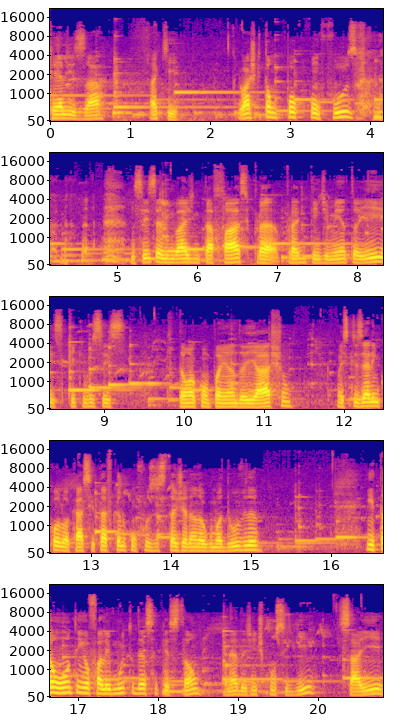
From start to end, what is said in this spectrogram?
realizar aqui. Eu acho que está um pouco confuso. Não sei se a linguagem está fácil para entendimento aí. O que, que vocês que estão acompanhando aí acham? Mas quiserem colocar, se está ficando confuso, se está gerando alguma dúvida. Então ontem eu falei muito dessa questão, né, da gente conseguir sair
